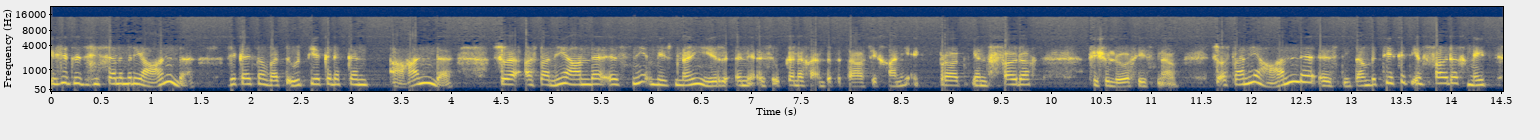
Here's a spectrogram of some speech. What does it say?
Jy sê dit is dieselfde met die hande. As jy kyk na wat hoe teken 'n kind hande. So as daar nie hande is nie, mens nou hier in 'n sielkundige interpretasie gaan nie. Ek praat eenvoudig fisiologies nou. So as daar nie hande is nie, dan beteken dit eenvoudig net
